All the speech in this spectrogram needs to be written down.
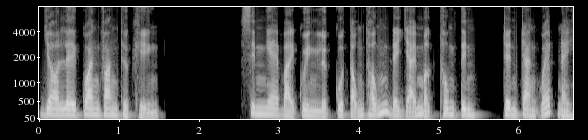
do Lê Quang Văn thực hiện. Xin nghe bài quyền lực của Tổng thống để giải mật thông tin trên trang web này.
